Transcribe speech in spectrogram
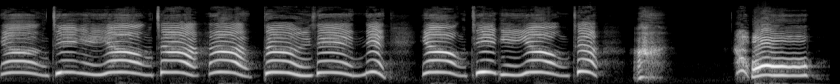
영치기 영차. 하나 둘 셋 넷. 영치기 영차. 아. 어!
